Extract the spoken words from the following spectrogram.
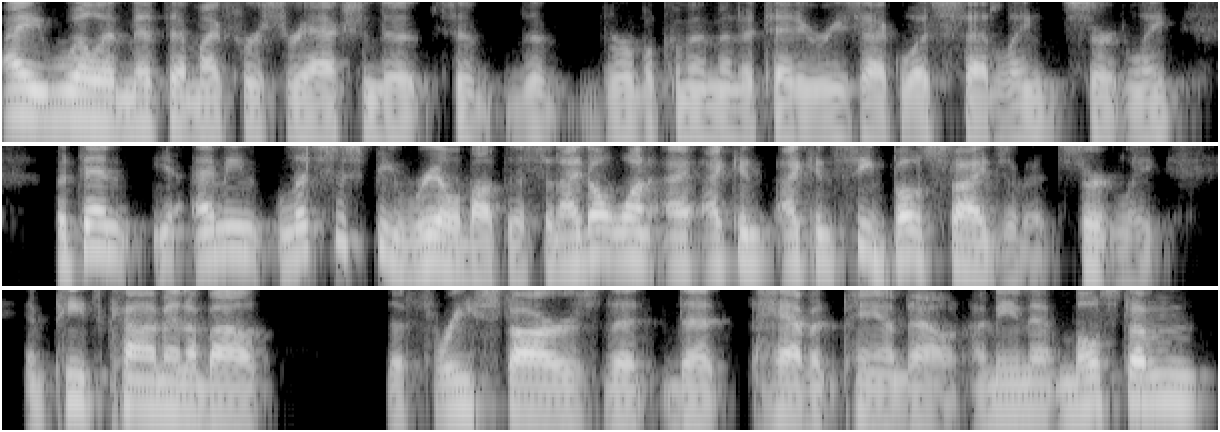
I will admit that my first reaction to to the verbal commitment of Teddy Rezac was settling, certainly. But then, I mean, let's just be real about this. And I don't want I, I can I can see both sides of it, certainly. And Pete's comment about the three stars that that haven't panned out. I mean, that most of them,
